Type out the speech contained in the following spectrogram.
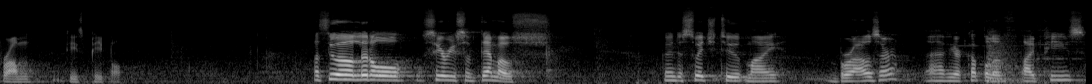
from these people. Let's do a little series of demos. I'm going to switch to my browser. I have here a couple of IPs.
